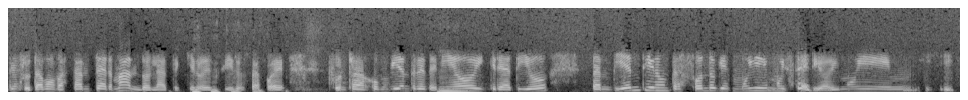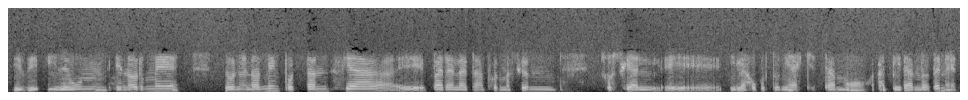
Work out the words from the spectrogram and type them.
disfrutamos bastante armándola, te quiero decir, o sea, fue, fue un trabajo muy entretenido mm. y creativo, también tiene un trasfondo que es muy muy serio y muy y, de, un enorme de una enorme importancia eh, para la transformación social eh, y las oportunidades que estamos aspirando a tener.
